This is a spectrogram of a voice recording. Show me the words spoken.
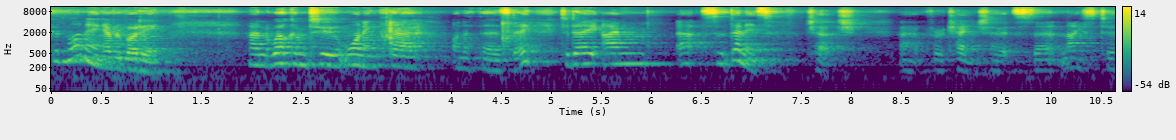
Good morning, everybody, and welcome to morning prayer on a Thursday. Today I'm at St Denis Church uh, for a change, so it's uh, nice to,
